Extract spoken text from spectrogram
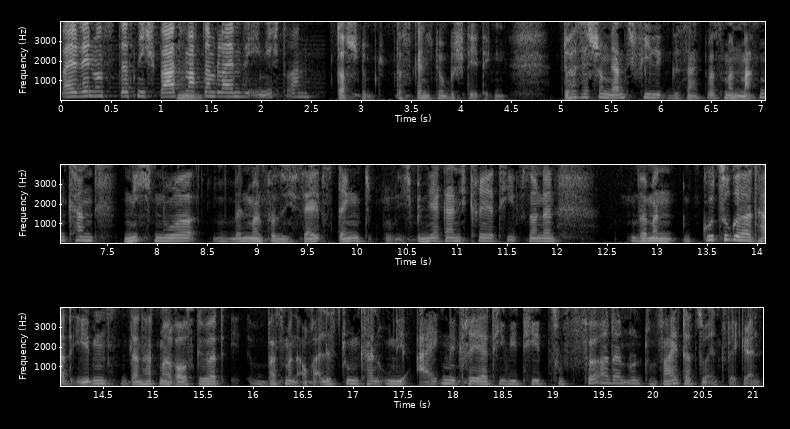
Weil wenn uns das nicht Spaß mhm. macht, dann bleiben wir eh nicht dran. Das stimmt. Das kann ich nur bestätigen. Du hast ja schon ganz viel gesagt, was man machen kann. Nicht nur, wenn man von sich selbst denkt, ich bin ja gar nicht kreativ, sondern wenn man gut zugehört hat eben, dann hat man rausgehört, was man auch alles tun kann, um die eigene Kreativität zu fördern und weiterzuentwickeln.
